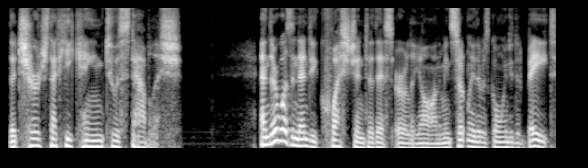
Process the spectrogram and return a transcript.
the church that he came to establish. And there wasn't any question to this early on. I mean, certainly there was going to debate,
